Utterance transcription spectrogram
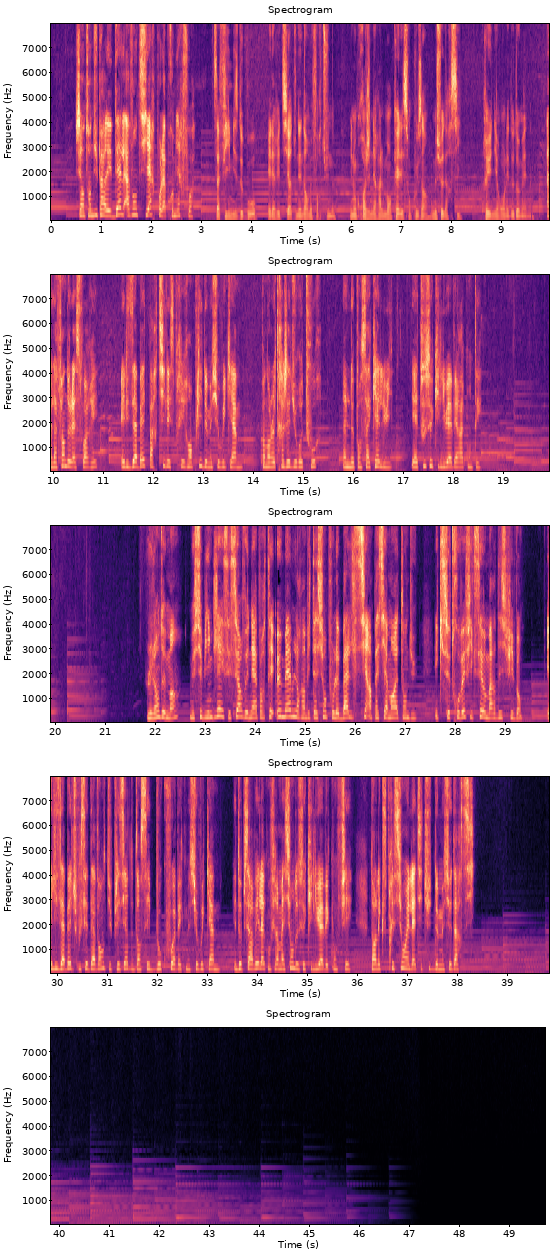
J'ai entendu parler d'elle avant-hier pour la première fois. Sa fille, Miss de Bourg, est l'héritière d'une énorme fortune, et l'on croit généralement qu'elle et son cousin, Monsieur Darcy, réuniront les deux domaines. À la fin de la soirée, Elisabeth partit l'esprit rempli de Monsieur Wickham. Pendant le trajet du retour, elle ne pensa qu'à lui et à tout ce qu'il lui avait raconté. Le lendemain, Monsieur Bingley et ses sœurs venaient apporter eux-mêmes leur invitation pour le bal si impatiemment attendu et qui se trouvait fixé au mardi suivant. Elisabeth jouissait d'avance du plaisir de danser beaucoup avec Monsieur Wickham et d'observer la confirmation de ce qu'il lui avait confié dans l'expression et l'attitude de Monsieur Darcy.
